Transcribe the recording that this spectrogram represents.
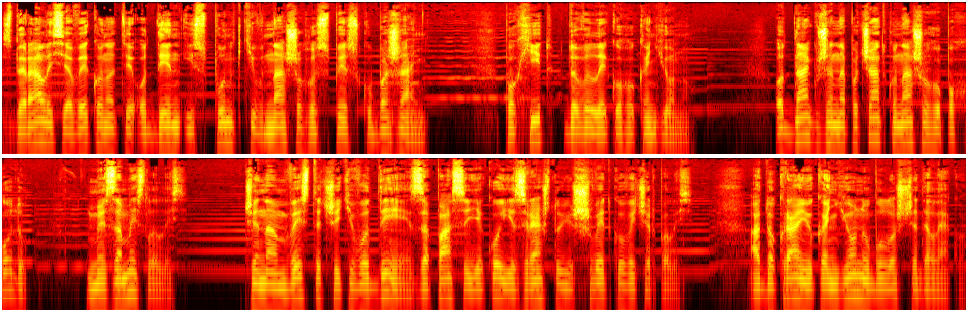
збиралися виконати один із пунктів нашого списку бажань похід до Великого каньйону. Однак вже на початку нашого походу ми замислились, чи нам вистачить води, запаси якої, зрештою, швидко вичерпались, а до краю каньйону було ще далеко.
